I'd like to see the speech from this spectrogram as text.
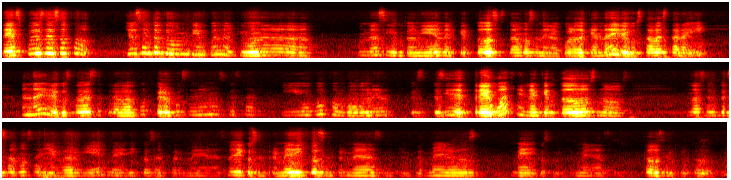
Después de eso, yo siento que hubo un tiempo en el que hubo una, una sintonía en el que todos estábamos en el acuerdo de que a nadie le gustaba estar ahí, a nadie le gustaba ese trabajo, pero pues teníamos que estar. Y hubo como una especie de tregua en la que todos nos, nos empezamos a llevar bien, médicos, enfermeras, médicos entre médicos, enfermeras entre enfermeros, médicos, enfermeras, todos entre todos.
